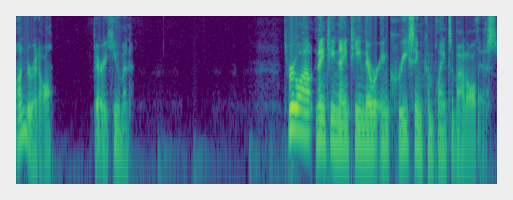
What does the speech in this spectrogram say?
under it all, very human. Throughout 1919, there were increasing complaints about all this,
